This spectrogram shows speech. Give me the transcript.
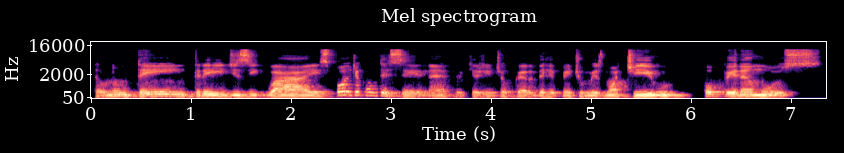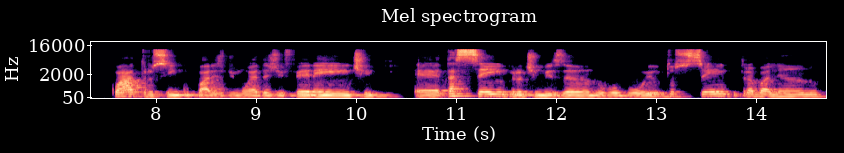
Então, não tem trades iguais. Pode acontecer, né? Porque a gente opera, de repente, o mesmo ativo, operamos quatro, cinco pares de moedas diferentes, é, tá sempre otimizando o robô. Eu estou sempre trabalhando.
